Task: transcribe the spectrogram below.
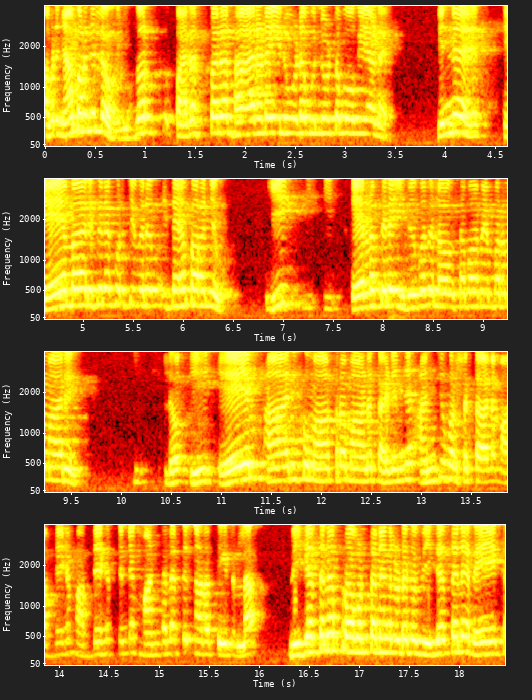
അവിടെ ഞാൻ പറഞ്ഞല്ലോ ഇവർ പരസ്പര ധാരണയിലൂടെ മുന്നോട്ട് പോവുകയാണ്. പിന്നെ എ എം ആരിഫിനെ കുറിച്ച് ഇവർ ഇദ്ദേഹം പറഞ്ഞു ഈ കേരളത്തിലെ ഇരുപത് ലോക്സഭാ മെമ്പർമാരിൽ ഈ എ എം ആരിഫ് മാത്രമാണ് കഴിഞ്ഞ അഞ്ചു വർഷക്കാലം അദ്ദേഹം അദ്ദേഹത്തിന്റെ മണ്ഡലത്തിൽ നടത്തിയിട്ടുള്ള വികസന പ്രവർത്തനങ്ങളുടെ ഒരു വികസന രേഖ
